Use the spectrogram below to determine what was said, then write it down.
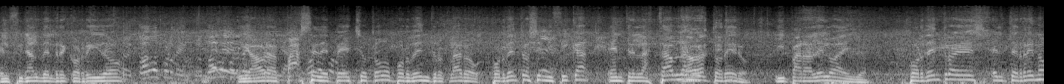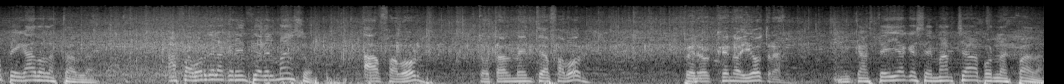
el final del recorrido. Y ahora pase de pecho, todo por dentro, claro. Por dentro significa entre las tablas y el torero y paralelo a ello. por dentro es el terreno pegado a las tablas. A favor de la querencia del manso. A favor, totalmente a favor. Pero es que no hay otra. Y Castella que se marcha por la espada.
